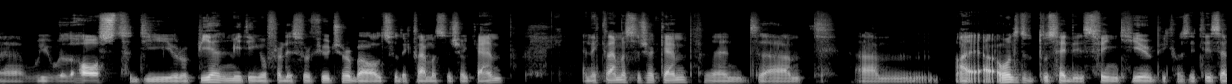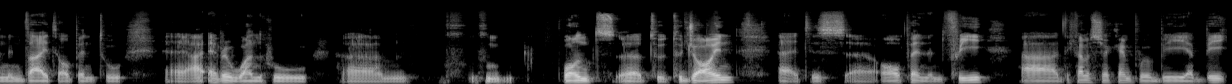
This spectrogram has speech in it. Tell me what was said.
uh, we will host the European meeting of Fridays for Future, but also the Climate Social Camp and the Climate Social Camp. And um, um, I, I, wanted to say this thing here because it is an invite open to uh, everyone who um, wants uh, to to join. Uh, it is uh, open and free. The Climate Camp will be a big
